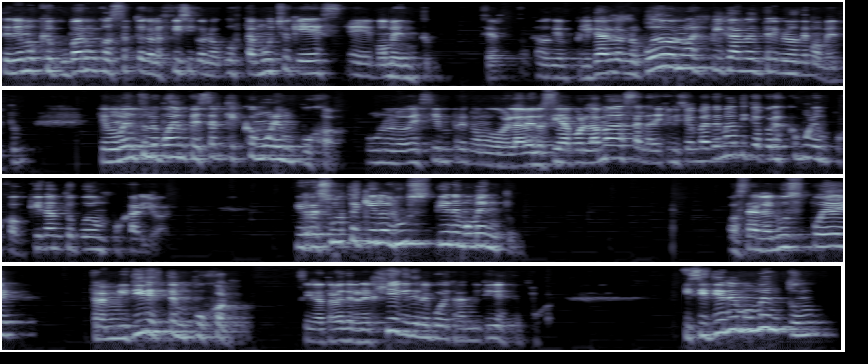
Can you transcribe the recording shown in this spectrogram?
tenemos que ocupar un concepto que a los físicos nos gusta mucho, que es eh, momentum, ¿cierto? Tengo que explicarlo, no puedo no explicarlo en términos de momentum, que momento lo pueden pensar que es como un empujón. Uno lo ve siempre como la velocidad por la masa, la definición matemática, pero es como un empujón. ¿Qué tanto puedo empujar yo? Y resulta que la luz tiene momentum. O sea, la luz puede transmitir este empujón. A través de la energía que tiene puede transmitir este empujón. Y si tiene momentum,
